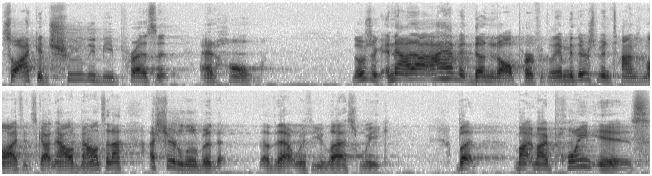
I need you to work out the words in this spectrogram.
So I could truly be present at home. Those are now I haven't done it all perfectly. I mean, there's been times in my life it's gotten out of balance, and I, I shared a little bit of that, with you last week. But my, my point is,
